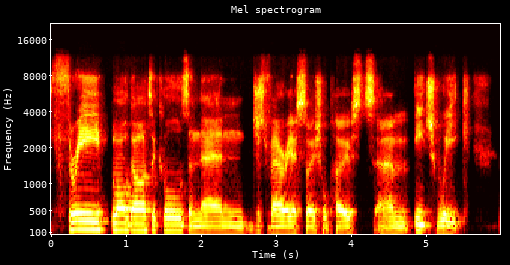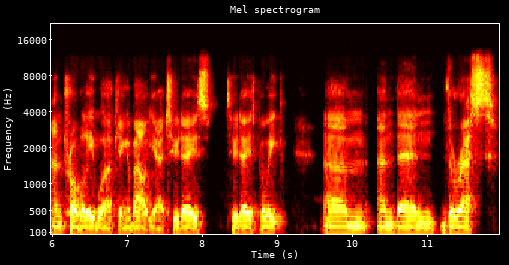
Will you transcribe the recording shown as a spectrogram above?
three blog articles and then just various social posts um, each week and probably working about yeah two days two days per week. Um, and then the rest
